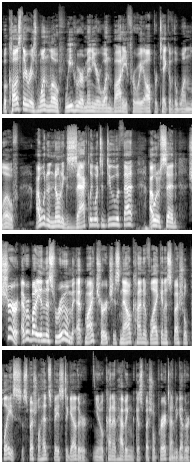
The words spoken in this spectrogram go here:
because there is one loaf, we who are many are one body, for we all partake of the one loaf. I wouldn't have known exactly what to do with that. I would have said, sure, everybody in this room at my church is now kind of like in a special place, a special headspace together, you know, kind of having like a special prayer time together.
